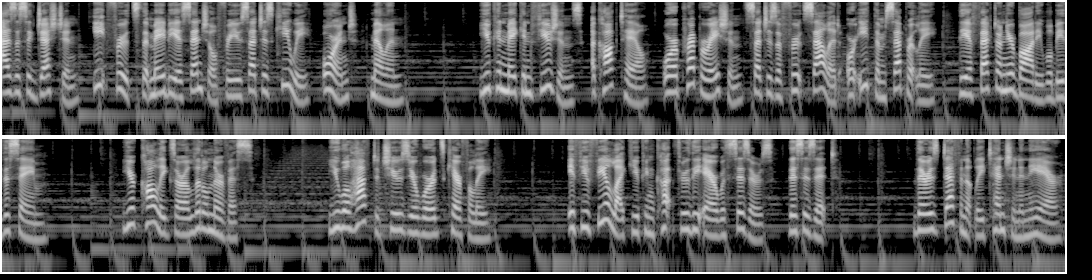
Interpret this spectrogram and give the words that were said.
As a suggestion, eat fruits that may be essential for you such as kiwi, orange, melon. You can make infusions, a cocktail, or a preparation such as a fruit salad or eat them separately, the effect on your body will be the same. Your colleagues are a little nervous. You will have to choose your words carefully. If you feel like you can cut through the air with scissors, this is it. There is definitely tension in the air.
